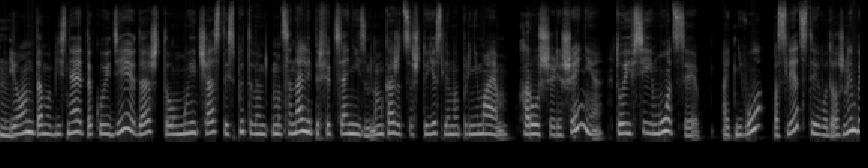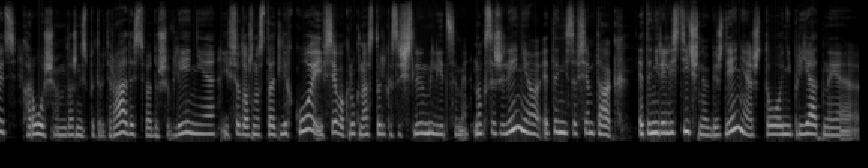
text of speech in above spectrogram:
Mm. И он там объясняет такую идею, да, что мы часто испытываем эмоциональный перфекционизм. Нам кажется, что если мы принимаем хорошее решение, то и все эмоции от него последствия его должны быть хорошими. Мы должны испытывать радость, воодушевление, и все должно стать легко, и все вокруг нас только со счастливыми лицами. Но, к сожалению, это не совсем так. Это нереалистичное убеждение, что неприятные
